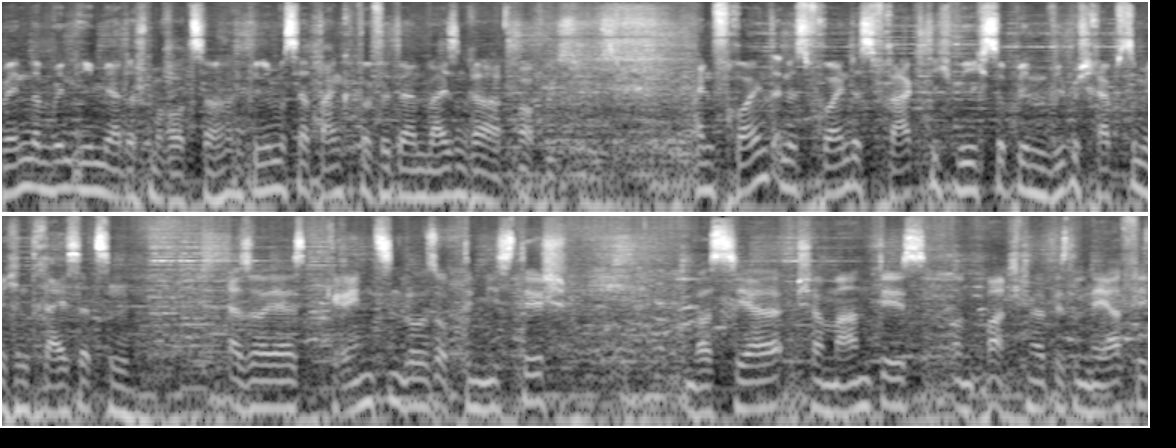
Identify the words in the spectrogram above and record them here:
Wenn, dann bin ich mehr der Schmarotzer. Ich bin immer sehr dankbar für deinen weisen Rat. Ach, wie süß. Ein Freund eines Freundes fragt dich, wie ich so bin. Wie beschreibst du mich in drei Sätzen? Also er ist grenzenlos optimistisch, was sehr charmant ist und manchmal ein bisschen nervig.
